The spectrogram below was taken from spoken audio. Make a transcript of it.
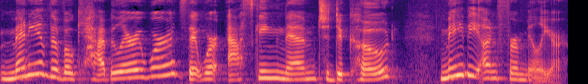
many of the vocabulary words that we're asking them to decode may be unfamiliar.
